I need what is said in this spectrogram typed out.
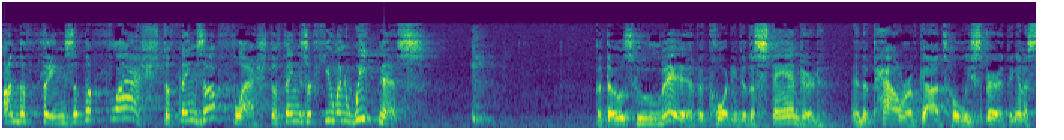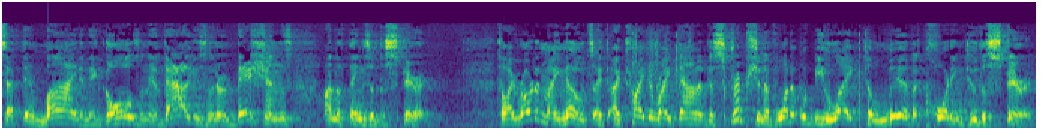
on the things of the flesh, the things of flesh, the things of human weakness. But those who live according to the standard and the power of God's Holy Spirit, they're going to set their mind and their goals and their values and their ambitions on the things of the Spirit. So I wrote in my notes, I, I tried to write down a description of what it would be like to live according to the Spirit.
